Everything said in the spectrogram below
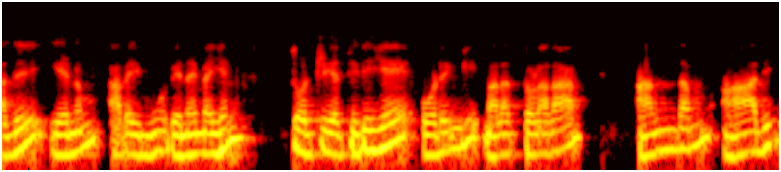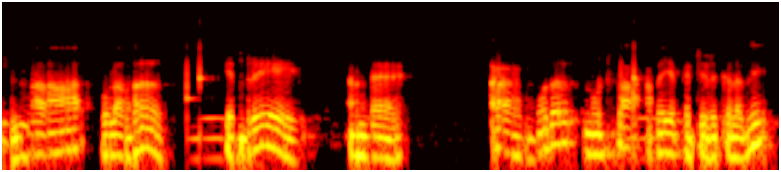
அது எனும் அவை மூவினைமையின் தோற்றிய திதியே ஒடுங்கி மலத்துளதான் அந்தம் ஆதி புலவர் என்று அந்த முதல் நுட்பா அமைய பெற்றிருக்கிறது.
